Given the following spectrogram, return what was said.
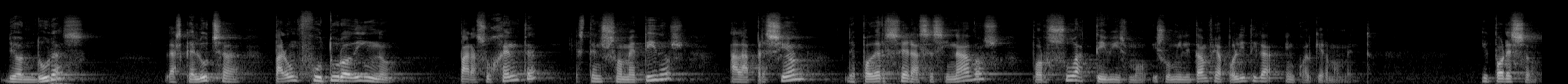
de Honduras, las que luchan para un futuro digno para su gente, estén sometidos a la presión de poder ser asesinados por su activismo y su militancia política en cualquier momento. Y por eso,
